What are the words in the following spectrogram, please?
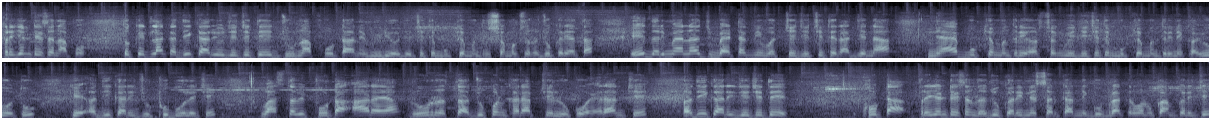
પ્રેઝન્ટેશન આપો. તો કેટલાક અધિકારીઓ જે છે તે જૂના ફોટા અને વીડિયો જે છે તે મુખ્યમંત્રી સમક્ષ રજૂ કર્યા હતા. એ દરમિયાન જ બેઠકની વચ્ચે જે છે તે રાજ્યના નાયબ મુખ્યમંત્રી હર્ષ સંઘવીએ જે છે તે મુખ્યમંત્રીને કહ્યું હતું કે અધિકારી જૂઠું બોલે છે. વાસ્તવિક ફોટા આ રહ્યા. રોડ રસ્તા હજુ પણ ખરાબ છે. લોકો હેરાન છે. અધિકારી જે છે તે ખોટા પ્રેઝન્ટેશન રજૂ કરીને સરકારને ગુમરાહ કરવાનું કામ કરે છે.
